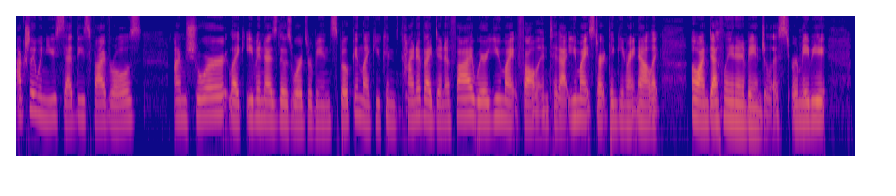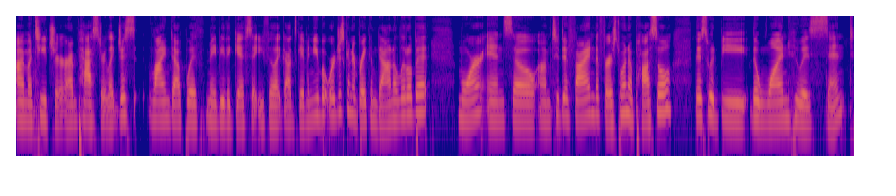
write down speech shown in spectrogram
actually, when you said these five roles. I'm sure, like, even as those words were being spoken, like, you can kind of identify where you might fall into that. You might start thinking right now, like, oh, I'm definitely an evangelist, or maybe I'm a teacher, I'm pastor, like just lined up with maybe the gifts that you feel like God's given you. But we're just going to break them down a little bit more. And so, um, to define the first one, apostle, this would be the one who is sent.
